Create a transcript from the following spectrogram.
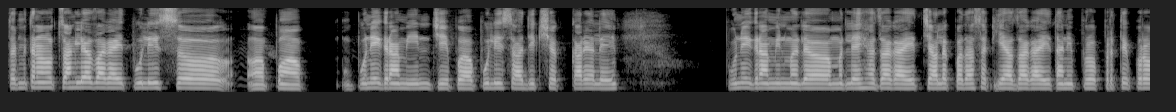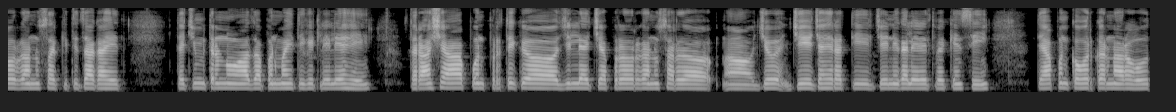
तर मित्रांनो चांगल्या जागा आहेत. पोलीस पुणे ग्रामीण जे प पोलीस अधीक्षक कार्यालय पुणे ग्रामीणमधल्या मधल्या ह्या जागा आहेत. चालक पदासाठी या जागा आहेत आणि प्र प्रत्येक प्रवर्गानुसार किती जागा आहेत त्याची मित्रांनो आज आपण माहिती घेतलेली आहे. तर अशा आपण प्रत्येक जिल्ह्याच्या प्रवर्गानुसार जे जे जाहिराती जे निघालेले आहेत वॅकेन्सी ते आपण कव्हर करणार आहोत.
